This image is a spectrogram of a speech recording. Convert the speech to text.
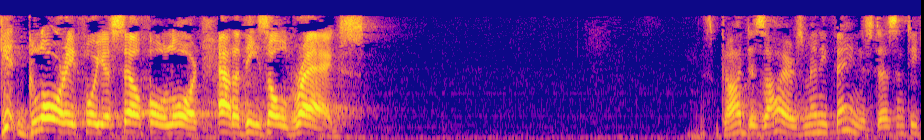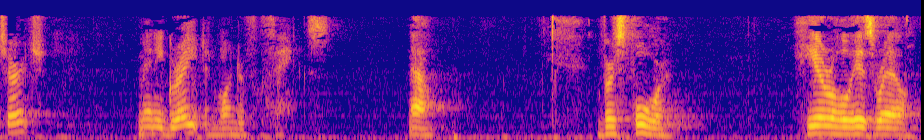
Get glory for yourself, O Lord, out of these old rags. God desires many things, doesn't He, church? Many great and wonderful things. Now, verse 4 Hear, O Israel,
